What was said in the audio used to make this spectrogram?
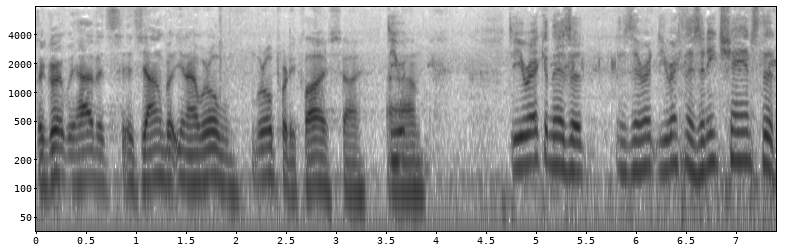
the group we have, it's it's young, but you know we're all we're all pretty close. So um, Do you reckon there's a is there do you reckon there's any chance that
